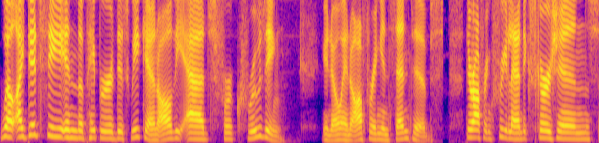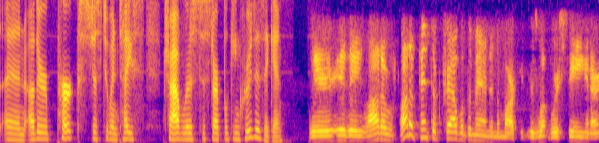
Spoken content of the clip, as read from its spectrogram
Well, I did see in the paper this weekend all the ads for cruising, you know, and offering incentives. They're offering free land excursions and other perks just to entice travelers to start booking cruises again. There is a lot of lot of pent up travel demand in the market, is what we're seeing in our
